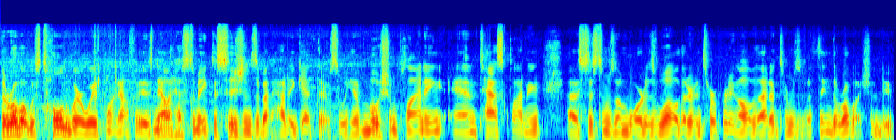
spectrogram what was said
The robot was told where waypoint alpha is. Now it has to make decisions about how to get there. So we have motion planning and task planning uh, systems on board as well that are interpreting all of that in terms of a thing the robot should do.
